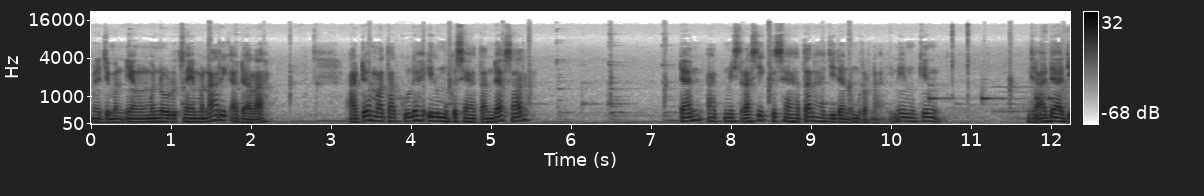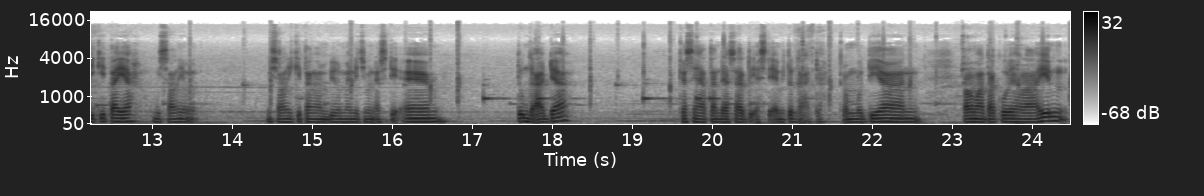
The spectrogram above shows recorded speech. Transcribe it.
manajemen yang menurut saya menarik adalah ada mata kuliah ilmu kesehatan dasar dan administrasi kesehatan haji dan umroh. Nah ini mungkin nggak ada di kita ya. Misalnya misalnya kita ngambil manajemen SDM itu nggak ada. Kesehatan dasar di SDM itu nggak ada. Kemudian kalau mata kuliah lain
